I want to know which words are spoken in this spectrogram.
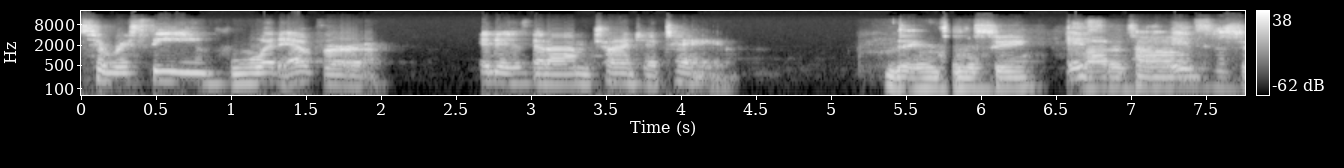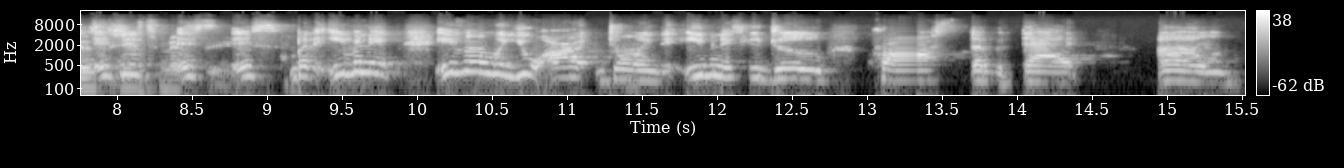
to receive whatever it is that I'm trying to obtain The intimacy. a lot of times it's, it's, just it's just it's intimacy. it's but even if even when you are doing the, even if you do cross the that um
